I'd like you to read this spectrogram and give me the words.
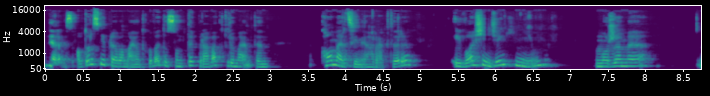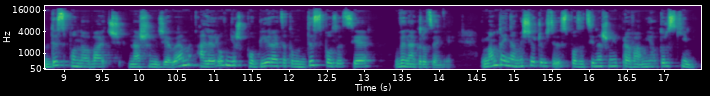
I teraz, autorskie prawa majątkowe to są te prawa, które mają ten komercyjny charakter i właśnie dzięki nim możemy dysponować naszym dziełem, ale również pobierać za tą dyspozycję wynagrodzenie. I mam tutaj na myśli oczywiście dyspozycję naszymi prawami autorskimi.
